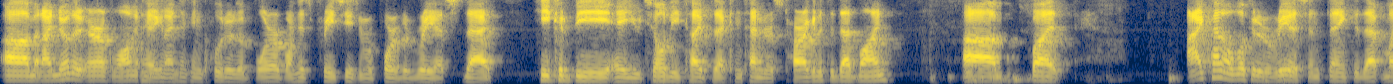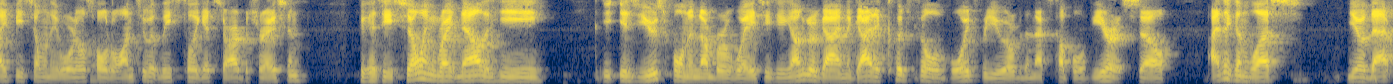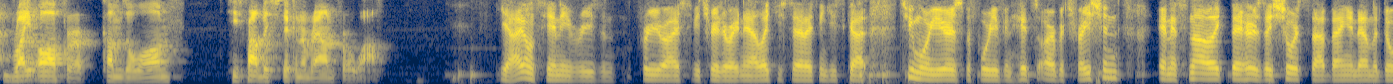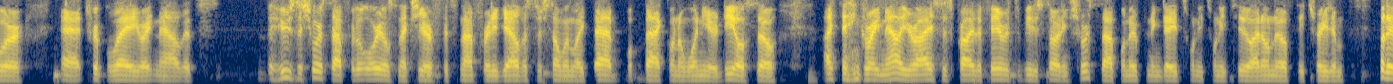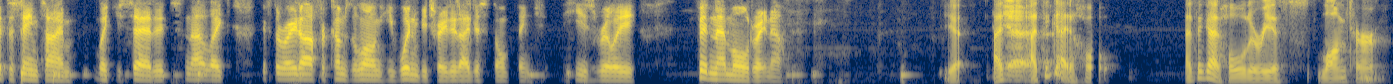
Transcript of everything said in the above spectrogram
um, and I know that Eric Longenhagen, I think, included a blurb on his preseason report of Urias that he could be a utility type that contenders target at the deadline. Um, but I kind of look at Urias and think that that might be someone the Orioles hold on to at least till he gets to arbitration because he's showing right now that he is useful in a number of ways. He's a younger guy and a guy that could fill a void for you over the next couple of years. So I think unless you know that right offer comes along, he's probably sticking around for a while. Yeah, I don't see any reason for Urias to be traded right now. Like you said, I think he's got two more years before he even hits arbitration. And it's not like there's a shortstop banging down the door at AAA right now that's who's the shortstop for the Orioles next year if it's not Freddie Galvis or someone like that back on a one year deal. So I think right now Urias is probably the favorite to be the starting shortstop on opening day 2022. I don't know if they trade him, but at the same time, like you said, it's not like if the right offer comes along, he wouldn't be traded. I just don't think he's really fitting that mold right now. Yeah. I, yeah. I think I'd hold, I think I'd hold Urias long term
